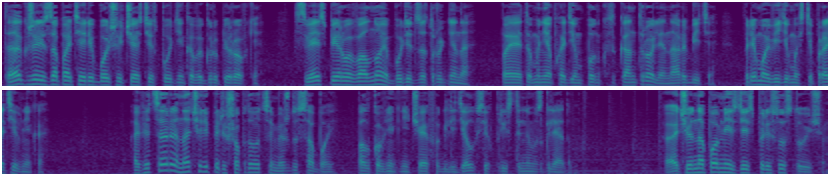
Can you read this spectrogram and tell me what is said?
Также из-за потери большей части спутниковой группировки связь первой волной будет затруднена – Поэтому необходим пункт контроля на орбите, прямой видимости противника. Офицеры начали перешептываться между собой. Полковник Нечаев оглядел всех пристальным взглядом. «Хочу напомнить здесь присутствующим,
